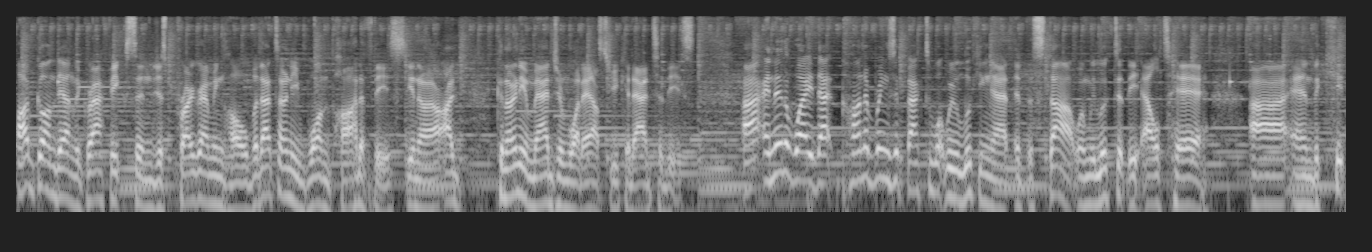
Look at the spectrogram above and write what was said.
I've gone down the graphics and just programming hole, but that's only one part of this. You know, I can only imagine what else you could add to this. Uh, and in a way, that kind of brings it back to what we were looking at at the start when we looked at the Altair uh, and the kit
